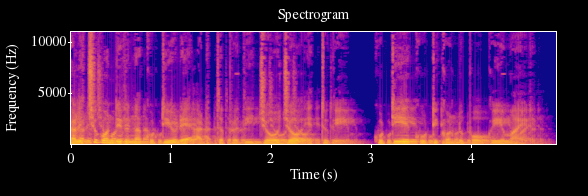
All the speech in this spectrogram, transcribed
കളിച്ചുകൊണ്ടിരുന്ന കുട്ടിയുടെ അടുത്ത് പ്രതി ജോജോ എത്തുകയും കുട്ടിയെ കൂട്ടിക്കൊണ്ടുപോകുകയുമായിരുന്നു.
